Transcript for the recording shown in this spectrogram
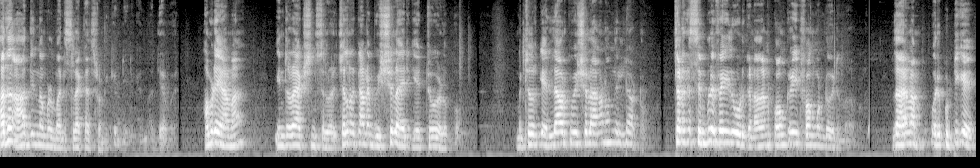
അത് ആദ്യം നമ്മൾ മനസ്സിലാക്കാൻ ശ്രമിക്കേണ്ടിയിരിക്കുന്നു അധ്യാപകൻ. അവിടെയാണ് ഇന്ററാക്ഷൻസ് ചിലർക്കാണ് വിഷ്വലായിരിക്കും ഏറ്റവും എളുപ്പം. മറ്റവർക്ക് എല്ലാവർക്കും വിഷ്വൽ ആകണമെന്നില്ല കേട്ടോ. ചിലർക്ക് സിംപ്ലിഫൈ ചെയ്ത് കൊടുക്കണം. അതാണ് കോൺക്രീറ്റ് ഫോം കൊണ്ടുവരുന്നത്. ഉദാഹരണം ഒരു കുട്ടിക്ക്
